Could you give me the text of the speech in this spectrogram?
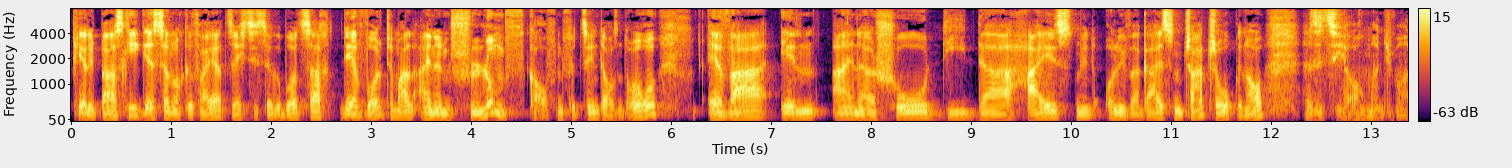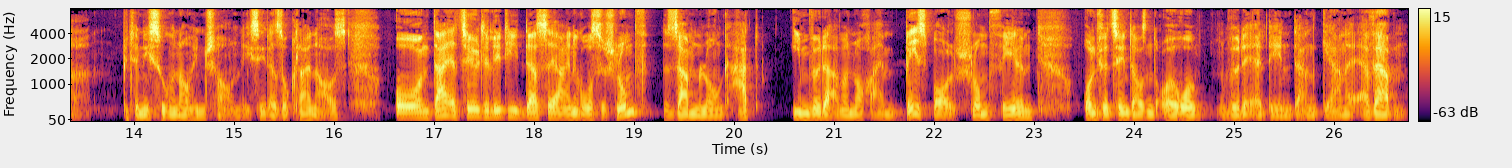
Pierre Litbarski, gestern noch gefeiert, 60. Geburtstag, der wollte mal einen Schlumpf kaufen für 10.000 Euro. Er war in einer Show, die da heißt mit Oliver Geissen, Chacho, genau. Da sitze ich auch manchmal bitte nicht so genau hinschauen. Ich sehe da so klein aus. Und da erzählte Litti, dass er eine große Schlumpfsammlung hat. Ihm würde aber noch ein Baseball-Schlumpf fehlen. Und für 10.000 Euro würde er den dann gerne erwerben.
